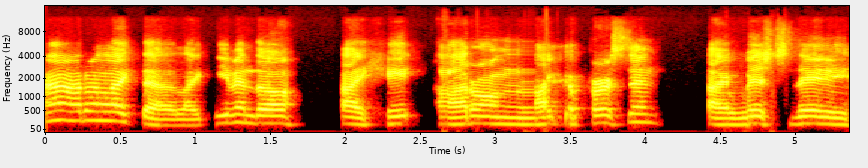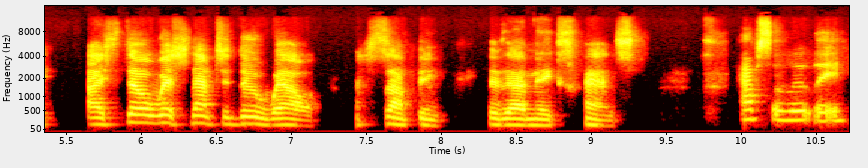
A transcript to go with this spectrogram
ah, I don't like that. Like even though I hate, I don't like a person. I wish they, I still wish them to do well or something. If that makes sense. Absolutely.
